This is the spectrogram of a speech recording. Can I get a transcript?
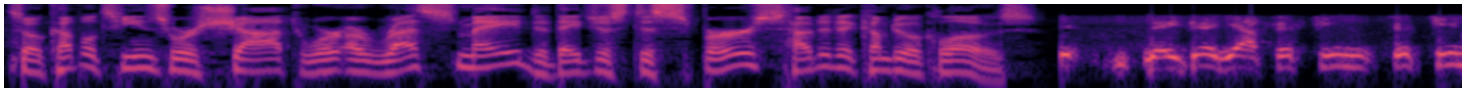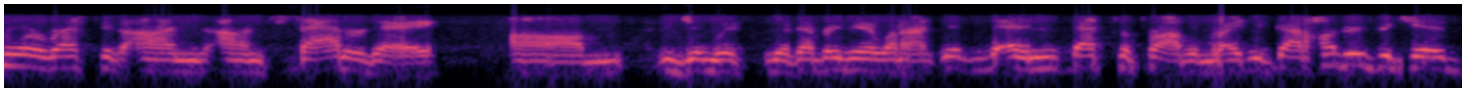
So a couple teens were shot. Were arrests made? Did they just disperse? How did it come to a close? They did, yeah. 15, 15 were arrested on on Saturday um, with with everything that went on, and that's the problem, right? You've got hundreds of kids.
